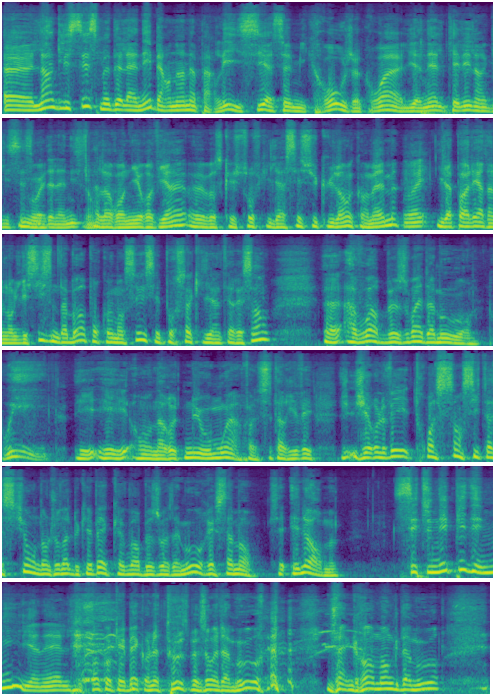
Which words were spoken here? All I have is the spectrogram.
Euh, l'anglicisme de l'année, ben on en a parlé ici à ce micro, je crois. Lionel, quel est l'anglicisme de l'année selon? Alors on y revient euh, parce que je trouve qu'il est assez succulent quand même. Ouais. Il a pas l'air d'un anglicisme d'abord pour commencer, c'est pour ça qu'il est intéressant. Euh, avoir besoin d'amour. Oui. Et, et on a retenu au moins, enfin c'est arrivé, j'ai relevé 300 citations dans le journal de Québec avoir besoin d'amour récemment. C'est énorme. C'est une épidémie, Lionel. Je crois qu'au Québec, on a tous besoin d'amour. Il y a un grand manque d'amour.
